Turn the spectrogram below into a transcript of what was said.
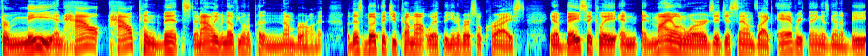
for me and how how convinced and I don't even know if you want to put a number on it but this book that you've come out with the universal Christ you know basically in in my own words it just sounds like everything is going to be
